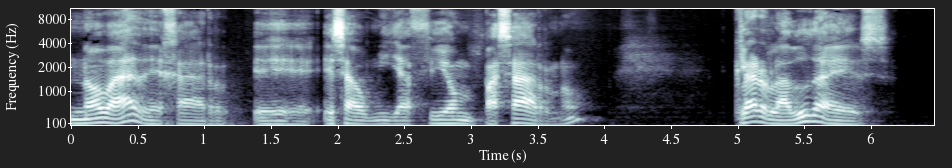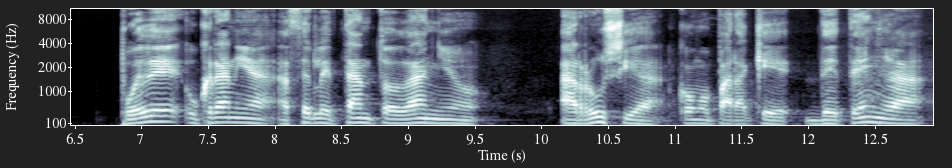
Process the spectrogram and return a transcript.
no va a dejar eh, esa humillación pasar, ¿no? Claro, la duda es, ¿puede Ucrania hacerle tanto daño a Rusia como para que detenga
